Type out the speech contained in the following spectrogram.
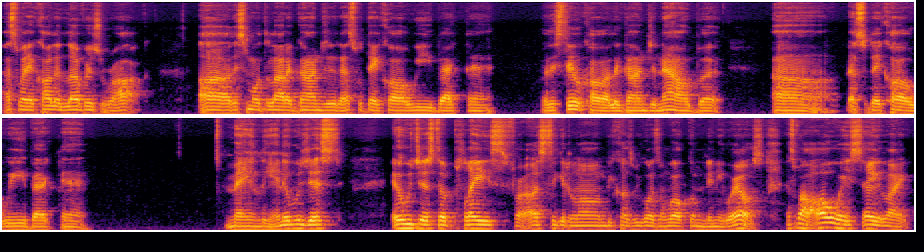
That's why they call it lovers rock. Uh, they smoked a lot of ganja. That's what they call weed back then. But they still call it ganja now, but uh, that's what they called weed back then mainly. And it was just it was just a place for us to get along because we wasn't welcomed anywhere else. That's why I always say like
